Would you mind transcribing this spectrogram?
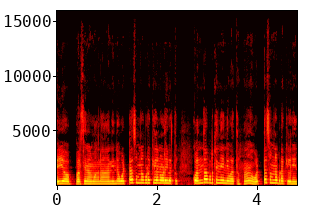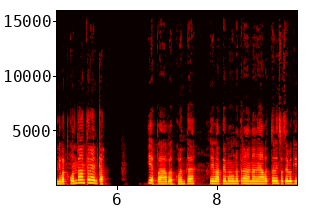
ಅಯ್ಯೋ, ಬರ್ಸಿ ನನ್ನ ಮಗನ, ನಿನ್ನ ಒಟ್ಟ ಸುಮ್ಮನೆ ಬಿಡಕಿಲ್ಲ ನೋಡಿ ಇವತ್ತು. ಕೊಂದ ಬಿಡ್ತೀನಿ ನೀನು ಇವತ್ತು. ಹಾಂ, ಒಟ್ಟ ಸುಮ್ಮನೆ ಬಿಡೋಕ್ಕಿಲ್ಲ ನೀನು ಇವತ್ತು. ಕೊಂದ ಅಂತಾನೆ ಅನ್ಕ. ಯಪ್ಪ, ಭಗವಂತ. ನಿಮ್ಮ ಅತ್ತೆ ಮಾವನ ಹತ್ರ, ನಾನು ಯಾವತ್ತೂ ನಿನ್ನ ಸೊಸೆ ಬಗ್ಗೆ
